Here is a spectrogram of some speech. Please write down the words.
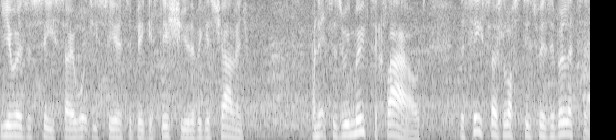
You as a CISO, what do you see as the biggest issue, the biggest challenge? And it's as we move to cloud, the CISO's lost his visibility.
